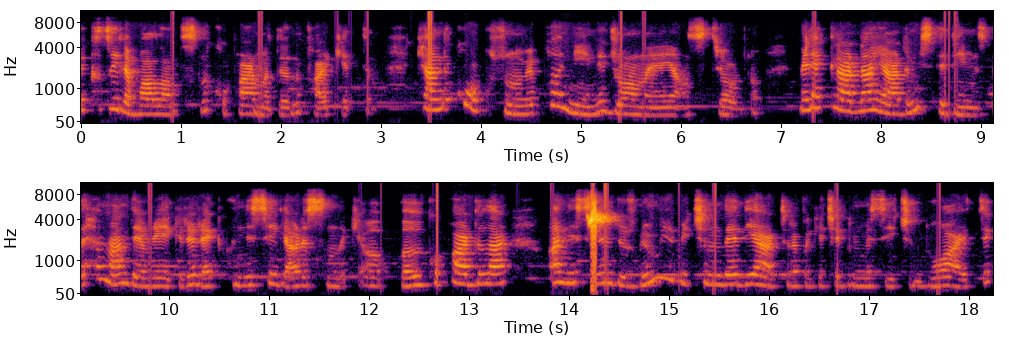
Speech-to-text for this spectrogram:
ve kızıyla bağlantısını koparmadığını fark ettim. Kendi korkusunu ve paniğini Joanna'ya yansıtıyordu. Meleklerden yardım istediğimizde hemen devreye girerek annesiyle arasındaki bağı kopardılar annesinin düzgün bir biçimde diğer tarafa geçebilmesi için dua ettik.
